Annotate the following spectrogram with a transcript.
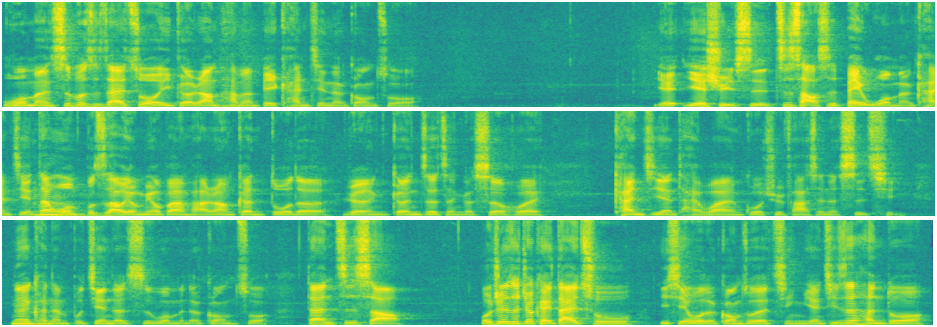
我们是不是在做一个让他们被看见的工作？也也许是，至少是被我们看见，但我们不知道有没有办法让更多的人跟这整个社会看见台湾过去发生的事情。那可能不见得是我们的工作，但至少我觉得这就可以带出一些我的工作的经验。其实很多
